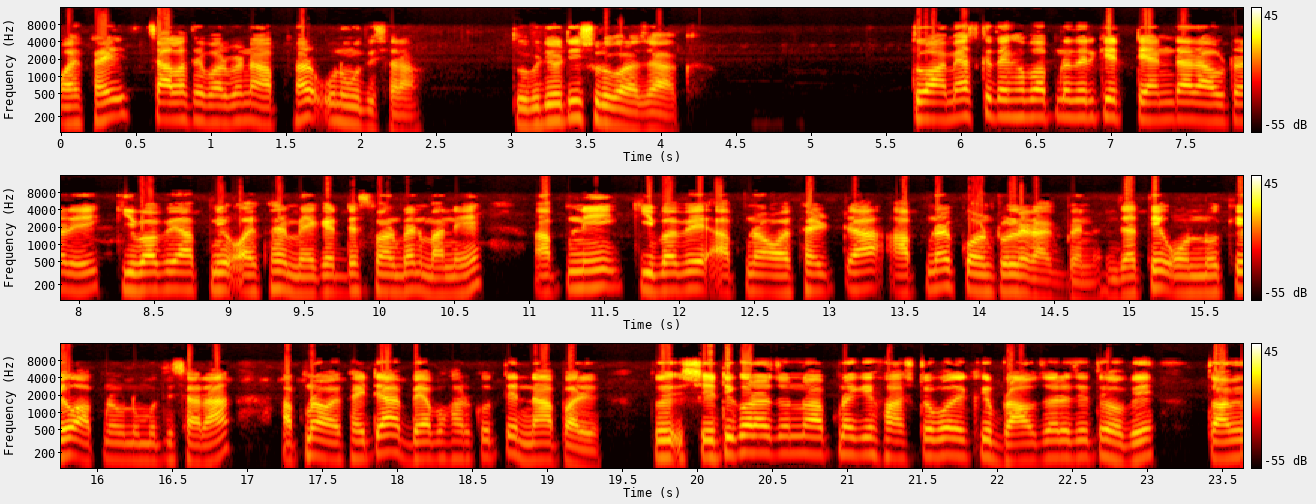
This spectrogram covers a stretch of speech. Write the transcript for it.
ওয়াইফাই চালাতে পারবে না আপনার অনুমতি ছাড়া। তো ভিডিওটি শুরু করা যাক। তো আমি আজকে দেখাবো আপনাদেরকে টেন্ডার আউটারে কীভাবে আপনি ওয়াইফাই ম্যাক অ্যাড্রেস মারবেন মানে আপনি কীভাবে আপনার ওয়াইফাইটা আপনার কন্ট্রোলে রাখবেন, যাতে অন্য কেউ আপনার অনুমতি ছাড়া আপনার ওয়াইফাইটা ব্যবহার করতে না পারে। তো সেটি করার জন্য আপনাকে ফার্স্ট অফ অল একটি ব্রাউজারে যেতে হবে। তো আমি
